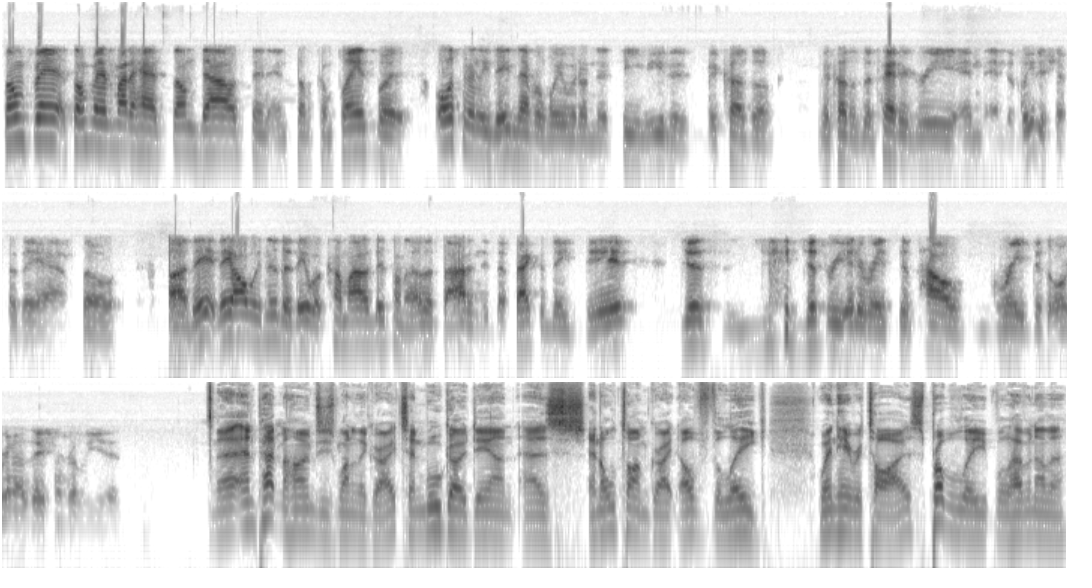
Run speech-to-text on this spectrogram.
some fans some fans might have had some doubts and, and some complaints, but ultimately they never wavered on their team either because of because of the pedigree and, and the leadership that they have. So uh, they they always knew that they would come out of this on the other side, and the fact that they did just just reiterates just how great this organization really is. Uh, and Pat Mahomes is one of the greats and will go down as an all time great of the league when he retires. Probably will have another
